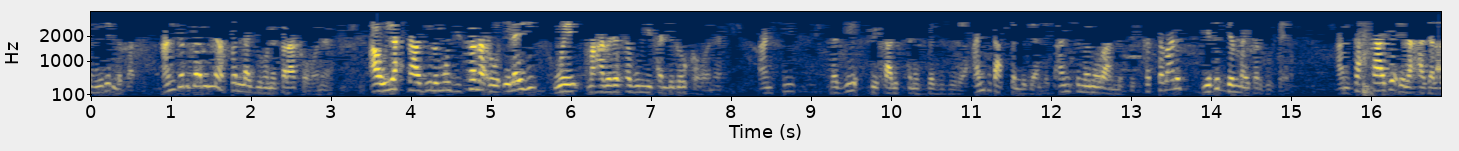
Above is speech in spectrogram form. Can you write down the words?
መሄድ የለባት። አንገብጋቢና አስፈላጊ የሆነ ስራ ከሆነ አው የሕታጁ ልሙጅተመዑ ኢለይህ ወይ ማህበረሰቡ የሚፈልገው ከሆነ አንቺ በዚህ ስፔሻሊስት ነች፣ በዚህ ዙሪያ አንቺ ታስፈልጊያለች፣ አንቺ መኖር አለብሽ ከተባለች የግድ የማይቀር ጉዳይ ነው። አንተሐጀ ኢላ ሀዘል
